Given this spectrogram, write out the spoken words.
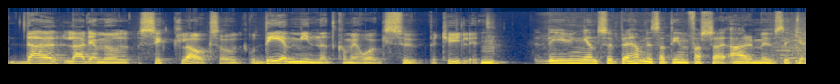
där lärde jag mig att cykla också. Och det minnet kommer jag ihåg supertydligt. Det är ju ingen superhemlis att din farsa är musiker.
